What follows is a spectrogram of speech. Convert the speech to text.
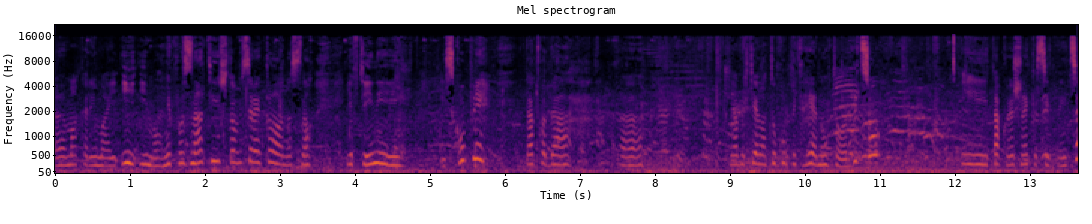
E, makar ima i, i manje poznati, što bi se rekla, odnosno jeftiniji i skuplji. Tako da e, ja bih htjela tu kupiti jednu torbicu i tako još neke sitnice.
